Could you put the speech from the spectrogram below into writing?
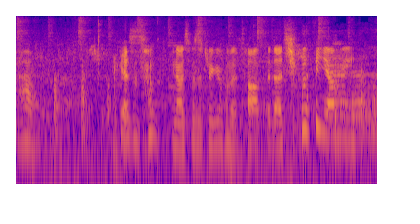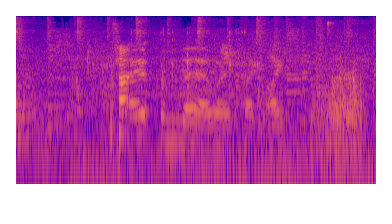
Wow. I guess it's, you're not supposed to drink it from the top, but that's really yummy. It's Try not. it from there where it's like iced.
